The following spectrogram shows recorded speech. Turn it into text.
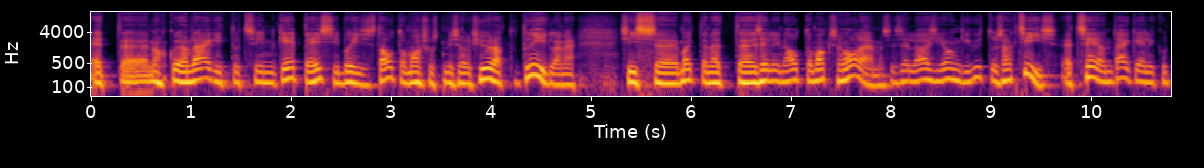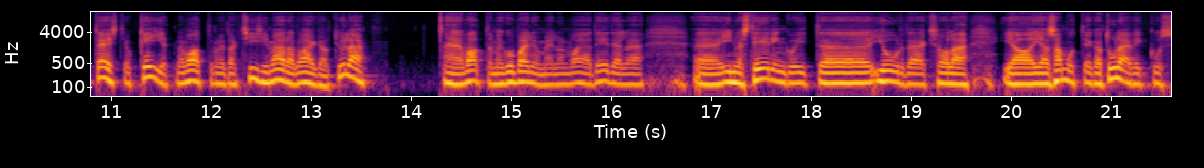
et äh, noh, kui on räägitud siin GPS-i põhisest automaksust, mis oleks üüratult õiglane, siis äh, ma ütlen, et äh, selline automaks on olemas ja selle asi ongi kütuseaktsiis, et see on tegelikult täiesti okei okay,, et me vaatame need aktsiisimäärad aeg-ajalt üle vaatame, kui palju meil on vaja teedele äh, investeeringuid äh, juurde, eks ole, ja, ja samuti ka tulevikus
